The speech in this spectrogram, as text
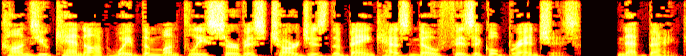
Cons You cannot waive the monthly service charges The bank has no physical branches. NetBank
